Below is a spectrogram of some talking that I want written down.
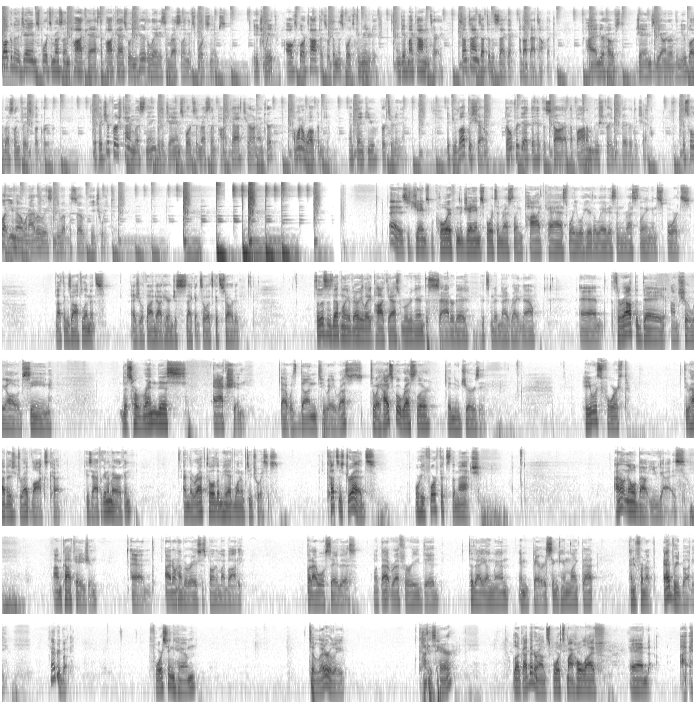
Welcome to the JM Sports and Wrestling Podcast, a podcast where you hear the latest in wrestling and sports news. Each week, I'll explore topics within the sports community and give my commentary, sometimes up to the second, about that topic. I am your host, James, the owner of the New Blood Wrestling Facebook group. If it's your first time listening to the JM Sports and Wrestling Podcast here on Anchor, I want to welcome you and thank you for tuning in. If you love the show, don't forget to hit the star at the bottom of your screen to favorite the channel. This will let you know when I release a new episode each week. Hey, this is James McCoy from the JM Sports and Wrestling Podcast, where you will hear the latest in wrestling and sports. Nothing's off limits, as you'll find out here in just a second. So let's get started. So, this is definitely a very late podcast. We're moving into Saturday. It's midnight right now. And throughout the day, I'm sure we all have seen this horrendous action that was done to a rest, to a high school wrestler in New Jersey. He was forced to have his dreadlocks cut. He's African American, and the ref told him he had one of two choices. He cuts his dreads or he forfeits the match. I don't know about you guys. I'm Caucasian and I don't have a racist bone in my body. But I will say this what that referee did to that young man, embarrassing him like that in front of everybody, everybody, forcing him to literally cut his hair. Look, I've been around sports my whole life, and I,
